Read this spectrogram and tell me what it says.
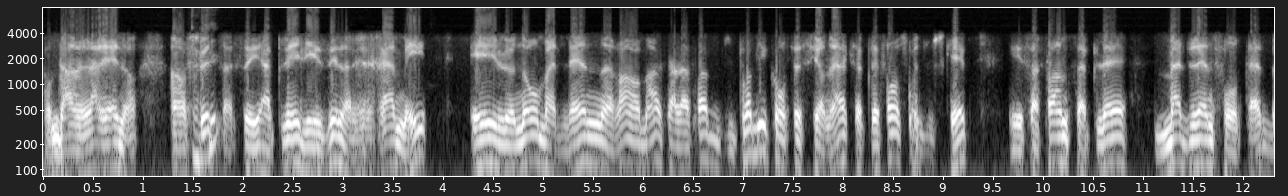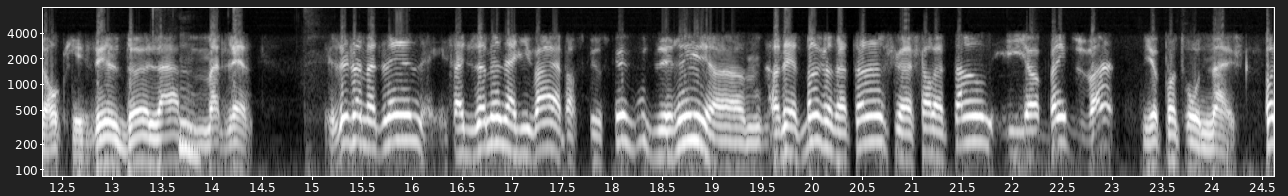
comme dans l'aréna. Ensuite, ça s'est appelé les îles ramées. Et le nom Madeleine rend hommage à la femme du premier concessionnaire qui s'appelait François Dousquet. Et sa femme s'appelait Madeleine Fontaine, donc les îles de la hmm. Madeleine. Les îles de la Madeleine, ça nous amène à l'hiver parce que ce que vous direz, euh, honnêtement, Jonathan, je suis à Charlottetown, il y a bien du vent, il n'y a pas trop de neige. Pas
